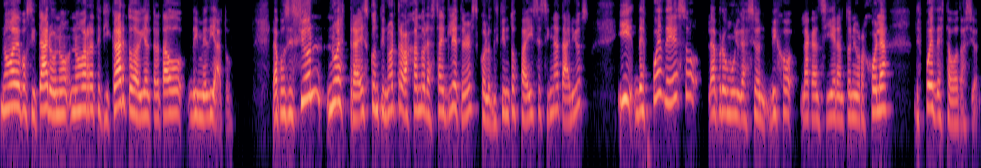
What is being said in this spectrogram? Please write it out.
no va a depositar o no, no va a ratificar todavía el tratado de inmediato. La posición nuestra es continuar trabajando las side letters con los distintos países signatarios y después de eso, la promulgación, dijo la canciller Antonio Rajola, después de esta votación.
